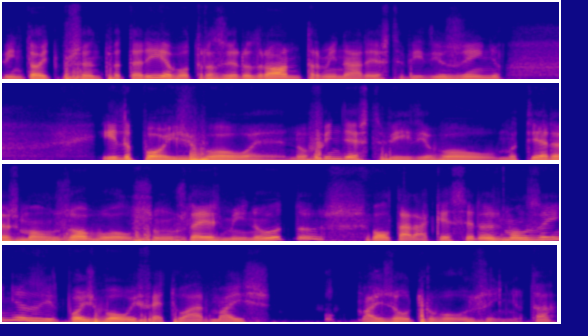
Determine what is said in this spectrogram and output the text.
28% de bateria, vou trazer o drone, terminar este videozinho. E depois vou, eh, no fim deste vídeo, vou meter as mãos ao bolso uns 10 minutos, voltar a aquecer as mãozinhas e depois vou efetuar mais, mais outro voozinho, tá?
